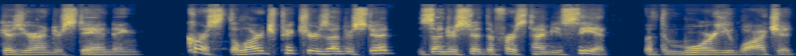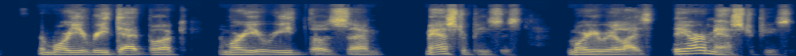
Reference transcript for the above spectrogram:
because you're understanding. Of course, the large picture is understood. It's understood the first time you see it. But the more you watch it, the more you read that book, the more you read those um, masterpieces, the more you realize they are masterpieces.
